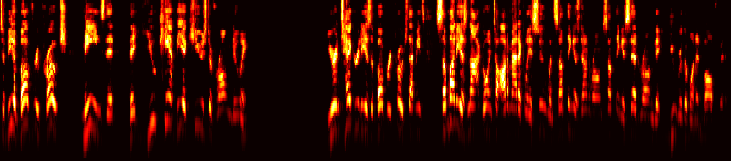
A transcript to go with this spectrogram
To be above reproach means that, that you can't be accused of wrongdoing. Your integrity is above reproach. That means somebody is not going to automatically assume when something is done wrong, something is said wrong, that you were the one involved with it.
